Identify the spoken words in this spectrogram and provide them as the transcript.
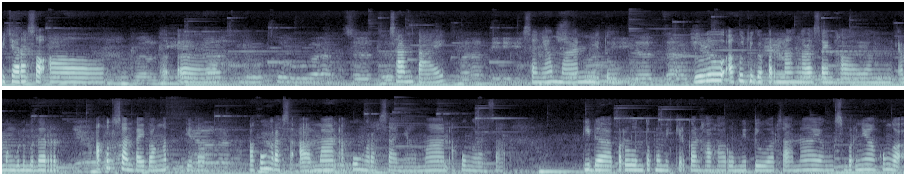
Bicara soal uh, santai rasa nyaman gitu. Dulu aku juga pernah ngerasain hal yang emang bener-bener aku tuh santai banget gitu. Aku ngerasa aman aku ngerasa nyaman aku ngerasa tidak perlu untuk memikirkan hal-hal rumit di luar sana yang sebenarnya aku nggak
